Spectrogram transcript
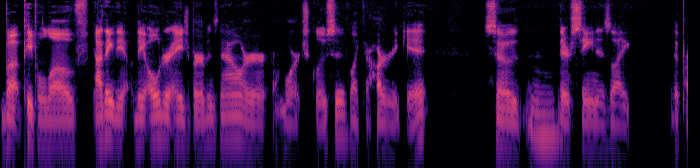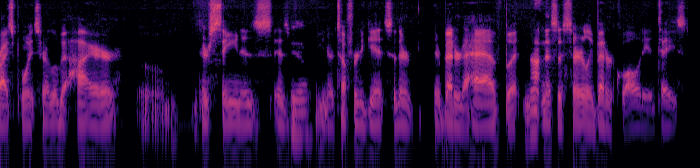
but people love, I think the, the older age bourbons now are, are more exclusive, like, they're harder to get. So Mhm. they're seen as, like, the price points are a little bit higher. Um, they're seen as, as Yeah. you know, tougher to get. So they're, they're better to have, but not necessarily better quality and taste.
